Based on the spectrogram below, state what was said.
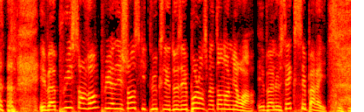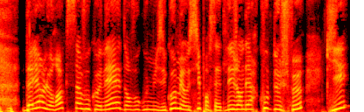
Et bah, plus il s'en vante, plus il y a des chances qu'il te luxe les deux épaules en se mettant dans le miroir. Et bah, le sexe, c'est pareil. D'ailleurs, le rock, ça vous connaît dans vos goûts musicaux, mais aussi pour cette légendaire coupe de cheveux qui est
